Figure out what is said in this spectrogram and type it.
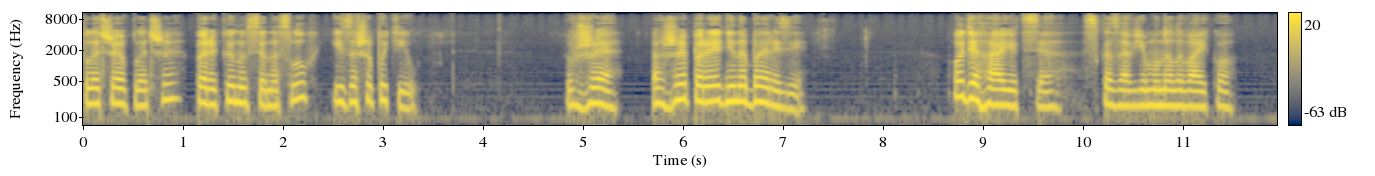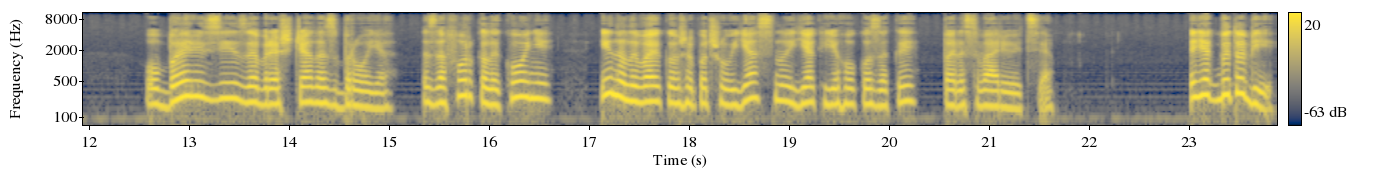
плече в плече, перекинувся на слух і зашепотів. Вже, вже передні на березі. Одягаються, сказав йому Наливайко. У березі забрящала зброя, зафоркали коні, і Наливайко вже почув ясно, як його козаки пересварюються. Якби тобі,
